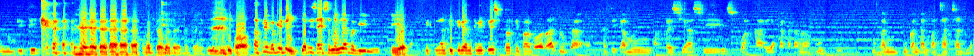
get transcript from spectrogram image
belum titik. betul betul betul. titik. Oh. Tapi begini, jadi saya senangnya begini. Iya. Pikiran-pikiran kritis seperti Pak Bora juga ketika mengapresiasi sebuah karya katakanlah buku bukan bukan tanpa cacat ya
